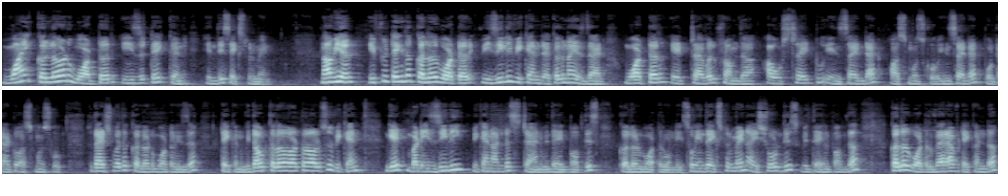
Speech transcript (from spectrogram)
why colored water is taken in this experiment now here, if you take the color water, easily we can recognize that water it travel from the outside to inside that osmoscope, inside that potato osmoscope. So that's why the colored water is uh, taken. Without colored water also we can get, but easily we can understand with the help of this colored water only. So in the experiment, I showed this with the help of the colored water where I have taken the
